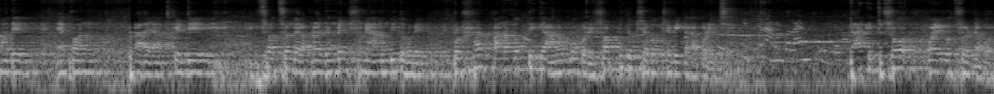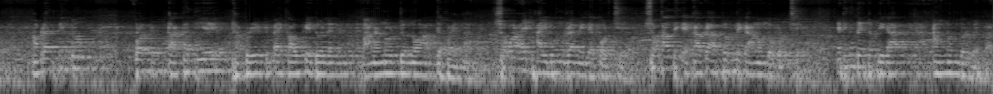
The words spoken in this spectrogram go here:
আমাদের এখন প্রায় আজকের যে সৎসঙ্গের আপনারা জানবেন শুনে আনন্দিত হবে প্রসাদ বানানোর থেকে আরম্ভ করে সব কিন্তু সেবক সেবিকারা করেছে। কিছু সব কয়েক বছর যাব আমরা কিন্তু টাকা দিয়ে ঠাকুরের কৃপায় কাউকে ধরলেন, বানানোর জন্য আনতে হয় না। সবাই ভাই বোনরা মিলে করছে। সকাল থেকে কালকে রাত্র থেকে আনন্দ করছে। এটা কিন্তু একটা বিরাট আনন্দের ব্যাপার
